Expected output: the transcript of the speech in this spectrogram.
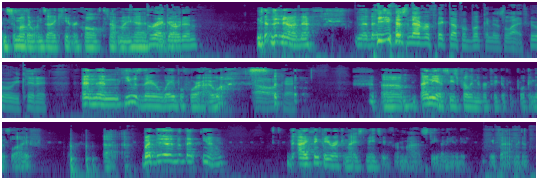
and some other ones that I can't recall off the top of my head. Greg but, uh, Oden. no, no. No He has never picked up a book in his life. Who are we kidding? and then he was there way before I was. Oh, okay. Um, and yes, he's probably never picked up a book in his life. Uh, but uh, that you know, I think they recognized me too from uh, Steve and Andy, Hey Batman.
